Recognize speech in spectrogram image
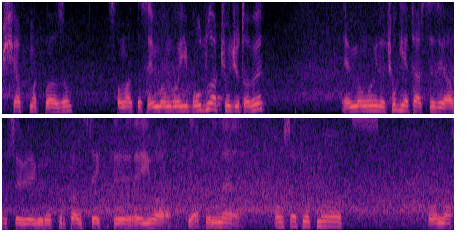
Bir şey yapmak lazım. Son arkası Mbongo'yu buldular çocuğu tabi. Emmongo'yu da çok yetersiz ya bu seviyeye göre. Furkan sekti. Eyvah. Yat önüne. Offside yok mu? Korner.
